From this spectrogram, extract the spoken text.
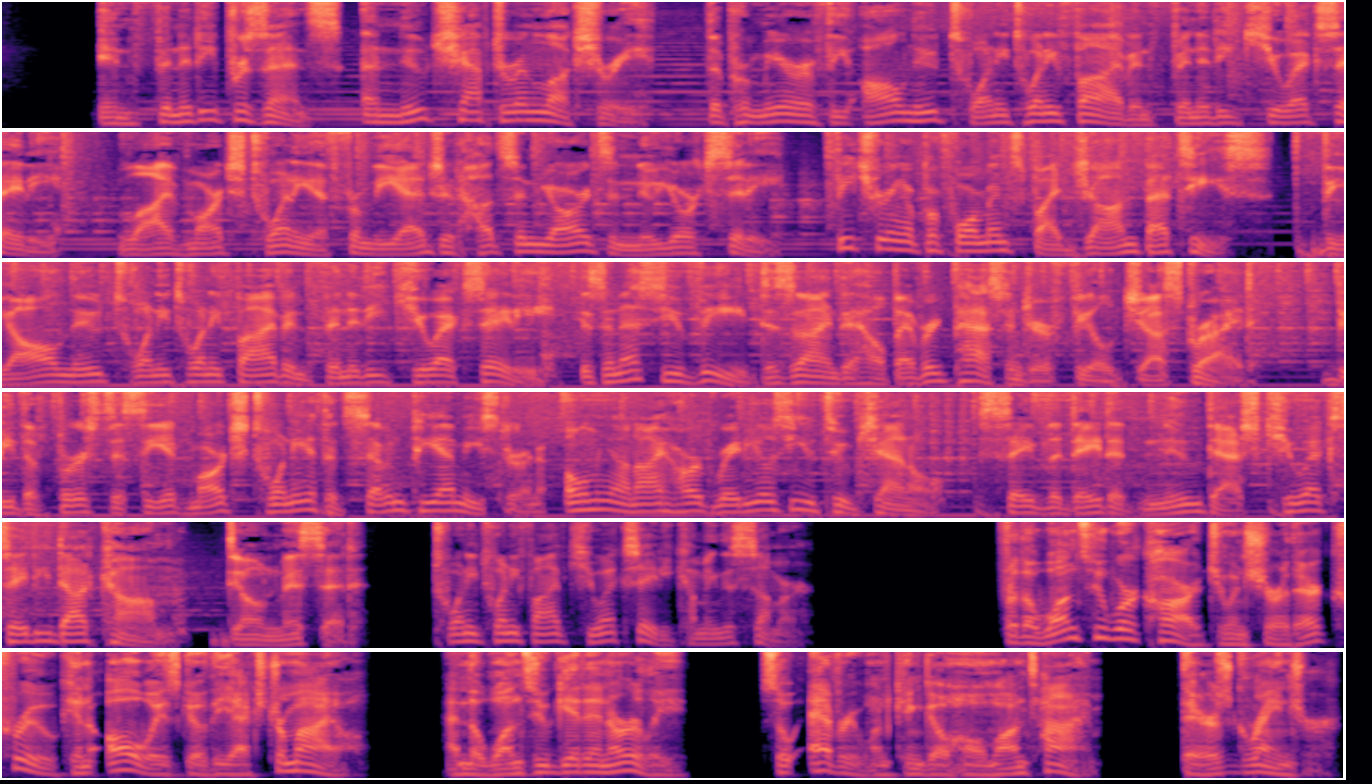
Infiniti presents a new chapter in luxury, the premiere of the all new 2025 Infiniti QX80, live March 20th from the edge at Hudson Yards in New York City, featuring a performance by Jon Batiste. The all new 2025 Infiniti QX80 is an SUV designed to help every passenger feel just right. Be the first to see it March 20th at 7 p.m. Eastern, only on iHeartRadio's YouTube channel. Save the date at new-QX80.com. Don't miss it. 2025 QX80 coming this summer. For the ones who work hard to ensure their crew can always go the extra mile, and the ones who get in early so everyone can go home on time, there's Grainger,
